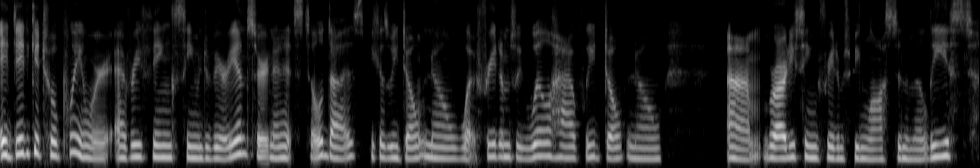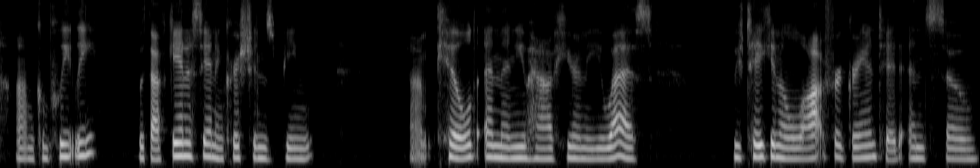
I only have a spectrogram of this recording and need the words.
it did get to a point where everything seemed very uncertain, and it still does because we don't know what freedoms we will have. We don't know. Um, we're already seeing freedoms being lost in the Middle East um, completely with Afghanistan and Christians being um, killed. And then you have here in the US, we've taken a lot for granted. And so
